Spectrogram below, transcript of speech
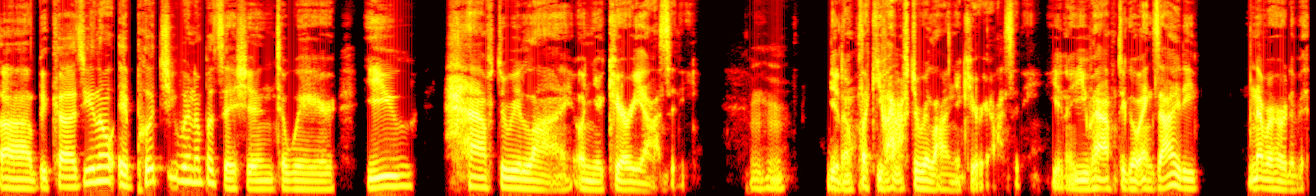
uh, because you know it puts you in a position to where you have to rely on your curiosity hmm you know like you have to rely on your curiosity you know you have to go anxiety never heard of it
